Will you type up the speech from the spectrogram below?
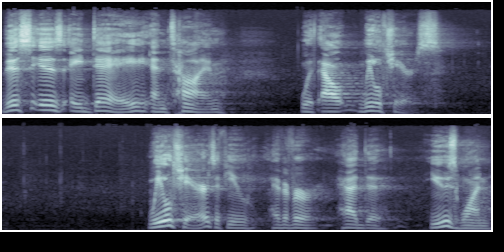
This is a day and time without wheelchairs. Wheelchairs, if you have ever had to use one,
